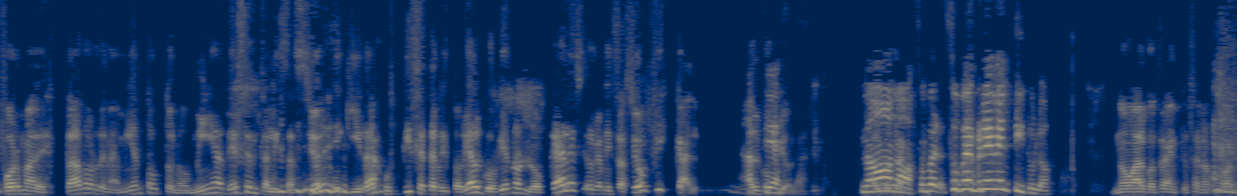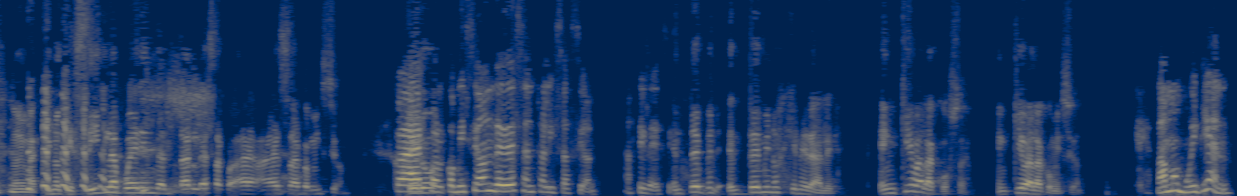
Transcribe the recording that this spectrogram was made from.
forma de Estado, ordenamiento, autonomía, descentralización, equidad, justicia territorial, gobiernos locales y organización fiscal. Algo viola. No, no, súper super breve el título. No, algo tranquilo. O sea, no, me imagino qué sigla pueden inventarle a esa, a esa comisión. por comisión de descentralización, así le decimos. En, en términos generales, ¿en qué va la cosa? ¿En qué va la comisión? Vamos muy bien,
